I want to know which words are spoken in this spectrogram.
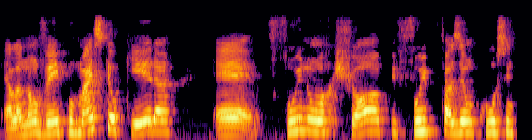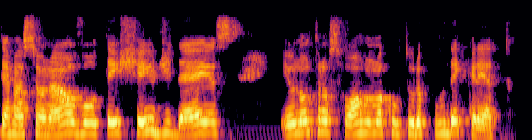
Ela não vem, por mais que eu queira, é, fui num workshop, fui fazer um curso internacional, voltei cheio de ideias, eu não transformo uma cultura por decreto.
